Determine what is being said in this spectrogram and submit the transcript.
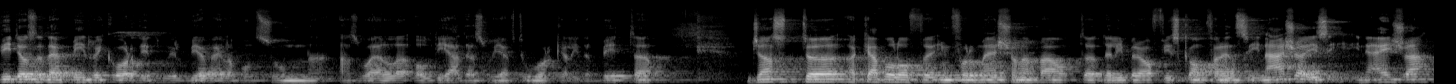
Videos that have been recorded will be available soon as well. All the others we have to work a little bit. Just uh, a couple of uh, information about uh, the LibreOffice conference in Asia. Is in Asia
